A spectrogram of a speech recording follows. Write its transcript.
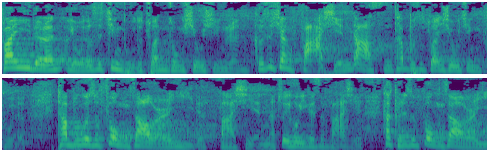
翻译的人有的是净土的专宗修行人，可是像法贤大师，他不是专修净土的，他不过是奉诏而已的法贤呢。最后一个是法贤，他可能是奉诏而已，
